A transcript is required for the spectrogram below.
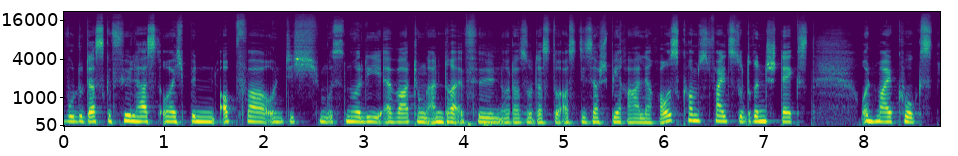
wo du das Gefühl hast, oh, ich bin Opfer und ich muss nur die Erwartungen anderer erfüllen oder so, dass du aus dieser Spirale rauskommst, falls du drin steckst und mal guckst,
